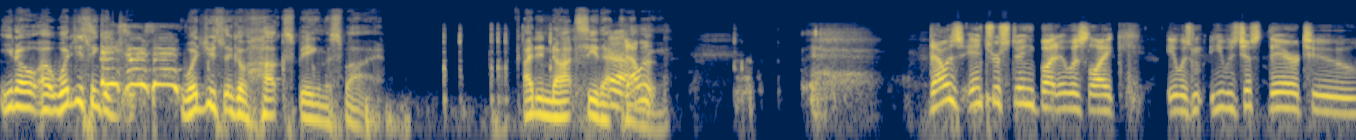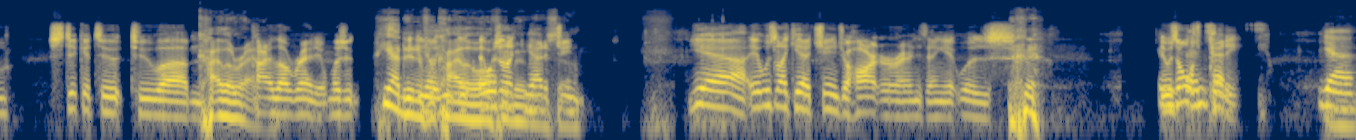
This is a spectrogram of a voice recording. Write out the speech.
You know, uh, what did you think? Of, Space horses. what did you think of Hux being the spy? I did not see that. Uh, That was- coming. that was interesting, but it was like it was he was just there to stick it to to um, Kylo Ren. Kylo Ren. It wasn't he had it in you know, for he- Kylo. It wasn't through like he had to movies, so. change. Yeah, it was like he had to change a heart or anything. It was it was almost petty. Yeah.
